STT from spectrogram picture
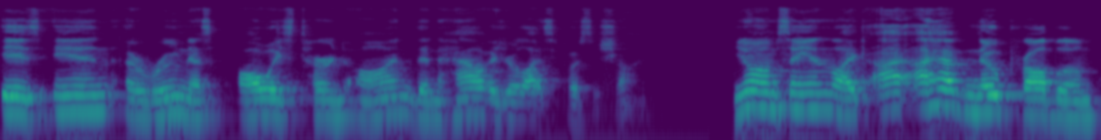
is in a room that's always turned on, then how is your light supposed to shine? You know what I'm saying? Like, I, I have no problem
